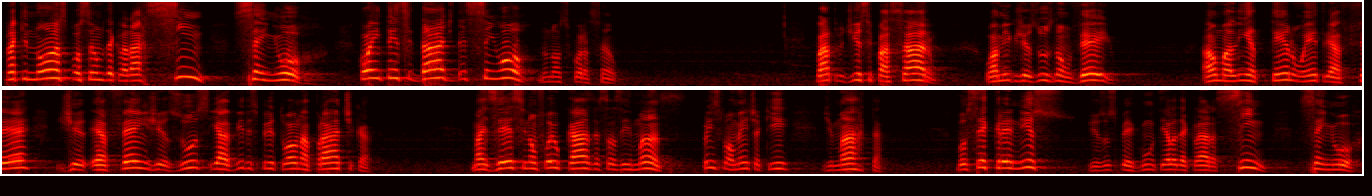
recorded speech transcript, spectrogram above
para que nós possamos declarar sim, Senhor. Qual a intensidade desse Senhor no nosso coração? Quatro dias se passaram, o amigo Jesus não veio. Há uma linha tênue entre a fé, a fé em Jesus e a vida espiritual na prática. Mas esse não foi o caso dessas irmãs, principalmente aqui de Marta. Você crê nisso? Jesus pergunta e ela declara: Sim, Senhor,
